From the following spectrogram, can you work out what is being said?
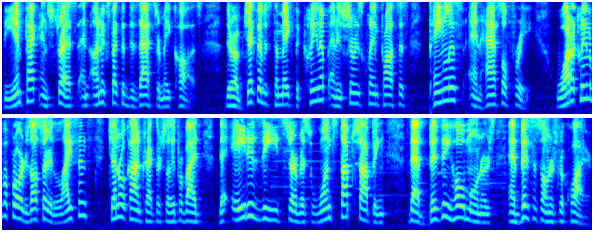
the impact and stress an unexpected disaster may cause. Their objective is to make the cleanup and insurance claim process painless and hassle free. Water Cleanup of Florida is also a licensed general contractor, so they provide the A to Z service, one stop shopping that busy homeowners and business owners require.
